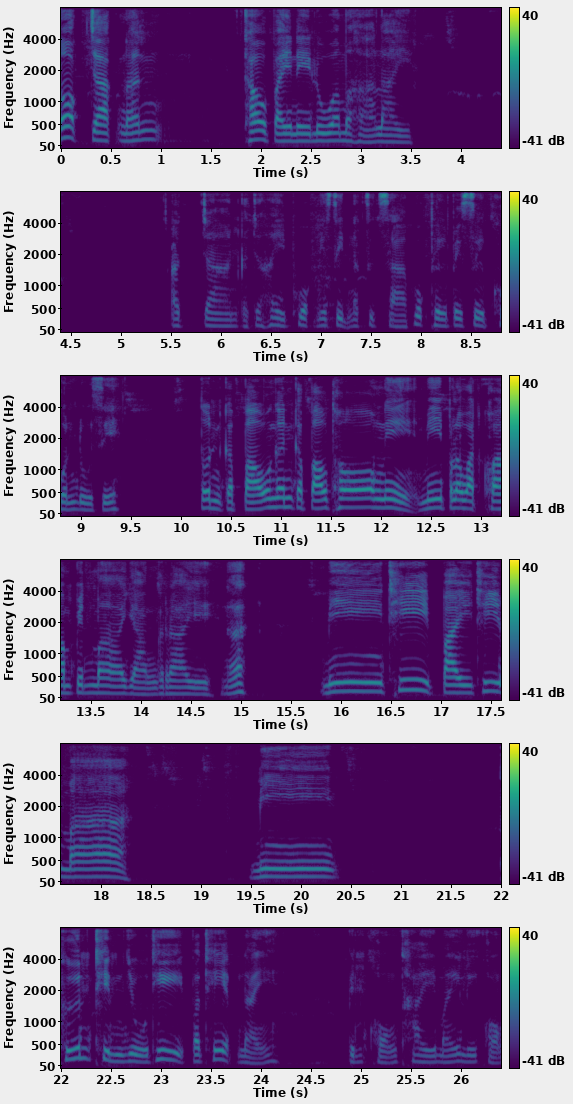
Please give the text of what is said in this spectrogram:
นอกจากนั้นเข้าไปในรั้วมหาลัย อาจารย์ก็จะให้พวกนิสิตนักศึกษาพวกเธอไปสืบค้นดูสิ ต้นกระเป๋าเงินกระเป๋าทองนี่มีประวัติความเป็นมาอย่างไรนะ มีที่ไปที่มา มีพื้นถิ่นอยู่ที่ประเทศไหน เป็นของไทยไหมหรือของ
